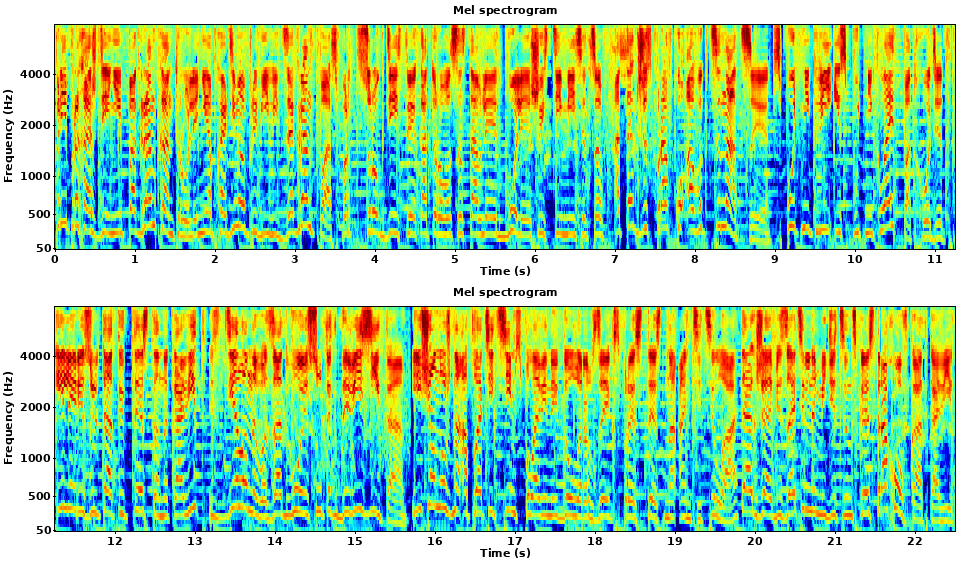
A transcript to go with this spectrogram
При прохождении погранконтроля необходимо предъявить загранпаспорт, срок действия которого составляет более 6 месяцев, а также справку о вакцинации. Спутник Ви и Спутник Лайт подходят. Или результаты теста на ковид, сделанного за двое суток до визита. Еще нужно оплатить 7,5 долларов за экспресс-тест на антитела. Также обязательно медицинская страховка от ковид.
